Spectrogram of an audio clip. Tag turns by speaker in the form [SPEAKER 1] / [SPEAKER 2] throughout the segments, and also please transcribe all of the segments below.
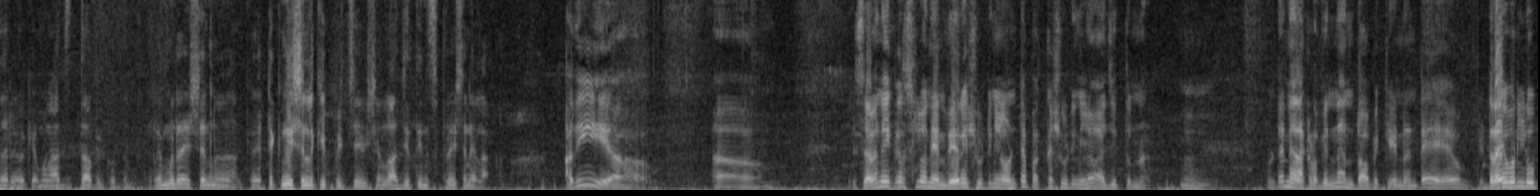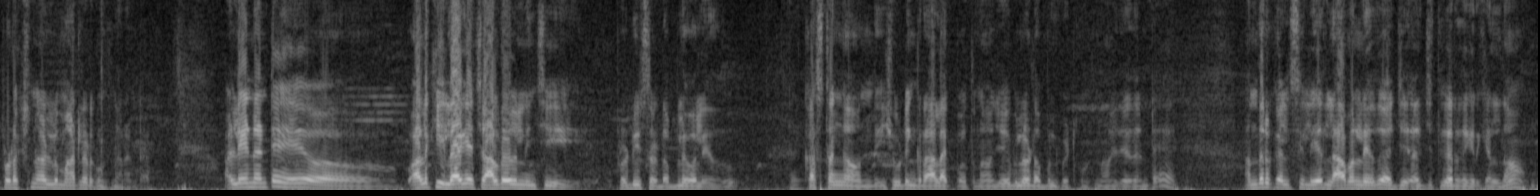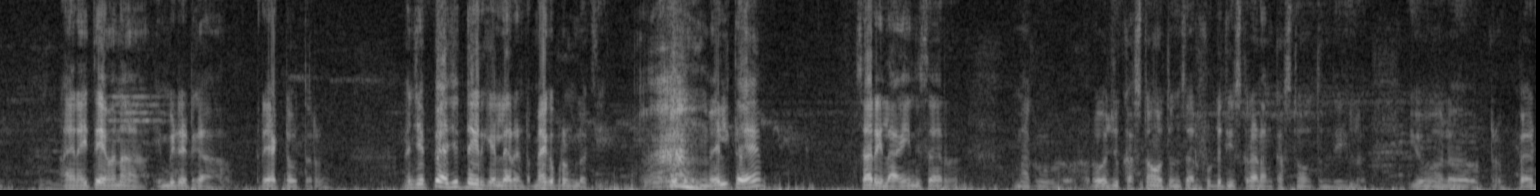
[SPEAKER 1] సరే ఓకే మన అజిత్ టాపిక్ వద్దాం. రెమ్యునరేషన్ టెక్నీషియన్లకు ఇప్పించే విషయంలో అజిత్ ఇన్స్పిరేషన్ ఎలా?
[SPEAKER 2] అది సెవెన్ ఏకర్స్లో నేను వేరే షూటింగ్లో ఉంటే పక్క షూటింగ్లో అజిత్ ఉన్నాడు. అంటే నేను అక్కడ విన్నాను టాపిక్ ఏంటంటే డ్రైవర్లు ప్రొడక్షన్ వాళ్ళు మాట్లాడుకుంటున్నారంట. వాళ్ళు ఏంటంటే వాళ్ళకి ఇలాగే చాలా రోజుల నుంచి ప్రొడ్యూసర్ డబ్బులు ఇవ్వలేదు. కష్టంగా ఉంది షూటింగ్కి రాలేకపోతున్నాం జేబులో డబ్బులు పెట్టుకుంటున్నాం ఇదేదంటే అందరూ కలిసి లేదు లాభం లేదు అజిత్ అజిత్ గారి దగ్గరికి వెళ్దాం. ఆయన అయితే ఏమైనా ఇమ్మీడియట్గా రియాక్ట్ అవుతారు అని చెప్పి అజిత్ దగ్గరికి వెళ్ళారంట మేకపురంలోకి వెళ్తే సార్ ఇలా అయింది సార్. మాకు రోజు కష్టం అవుతుంది సార్. ఫుడ్ తీసుకురావడానికి కష్టం అవుతుంది.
